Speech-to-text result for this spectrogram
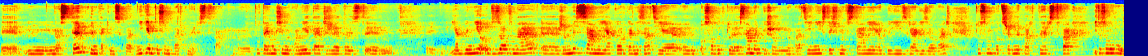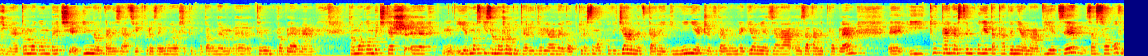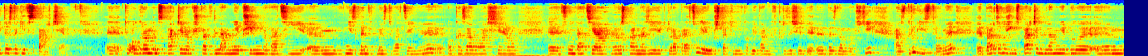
Mm, następnym takim składnikiem to są partnerstwa. Y, tutaj musimy pamiętać, że to jest jakby nieodzowne, e, że my sami jako organizacje e, lub osoby, które same piszą innowacje, nie jesteśmy w stanie jakby jej zrealizować. Tu są potrzebne partnerstwa i to są różne. To mogą być inne organizacje, które zajmują się tym podobnym e, tym problemem. To mogą być też jednostki samorządu terytorialnego, które są odpowiedzialne w danej gminie czy w danym regionie za, za dany problem. I tutaj następuje taka wymiana wiedzy, zasobów i to jest takie wsparcie. E, tu ogromnym wsparciem na przykład dla mnie przy innowacji niezbędnik menstruacyjny okazała się e, Fundacja Rozpal Nadzieję, która pracuje już z takimi kobietami w kryzysie bezdomności, a z drugiej strony e, bardzo dużym wsparciem dla mnie były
